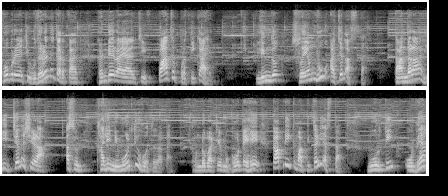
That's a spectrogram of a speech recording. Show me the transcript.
खोबरे याची उधळण करतात. खंडेरायाची पाच प्रतीकं आहेत. लिंग स्वयंभू अचल असतात. तांदळा ही चलशिळा असून खाली निमुळती होत जात आहे खंडोबाचे मुखवटे हे कापडी किंवा पितळी असतात. मूर्ती उभ्या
